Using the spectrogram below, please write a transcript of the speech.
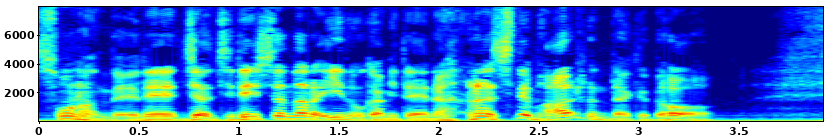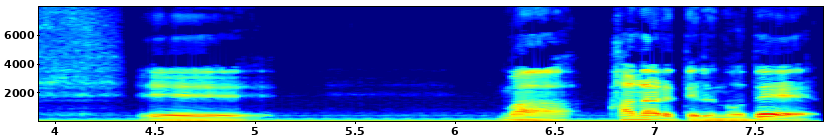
そうなんだよね。じゃあ自転車ならいいのかみたいな話でもあるんだけど、ええまあ、離れてるので、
